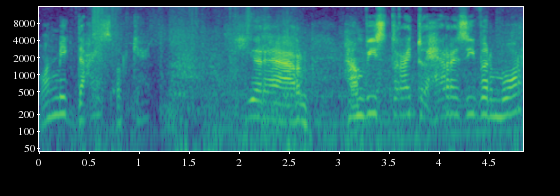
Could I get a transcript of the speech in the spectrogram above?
One MiG dies, okay. Here um, Humvees try to harass even more.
